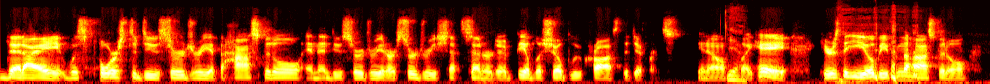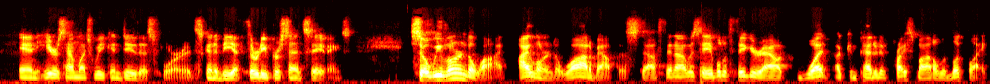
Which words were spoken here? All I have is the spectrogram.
that I was forced to do surgery at the hospital and then do surgery at our surgery center to be able to show Blue Cross the difference, you know, yeah. like, hey, here's the EOB from the hospital and here's how much we can do this for. It's going to be a 30% savings. So we learned a lot. I learned a lot about this stuff and I was able to figure out what a competitive price model would look like.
